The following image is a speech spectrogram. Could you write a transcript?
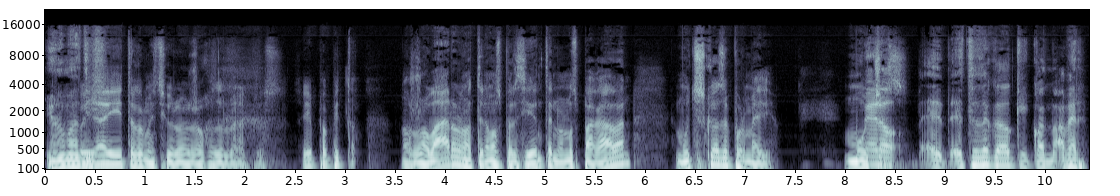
Yo nomás dije, Cuidadito con mis tiburones rojos del Veracruz. Sí, papito. Nos robaron, no tenemos presidente, no nos pagaban. Muchas cosas de por medio. Muchas. Pero eh, estás de acuerdo que cuando, a ver,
